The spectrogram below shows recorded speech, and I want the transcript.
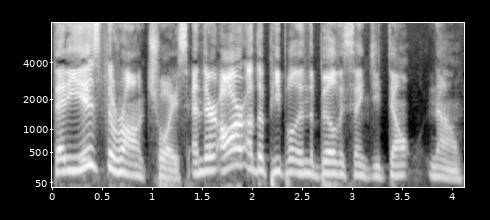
that he is the wrong choice. And there are other people in the building saying, you don't know.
